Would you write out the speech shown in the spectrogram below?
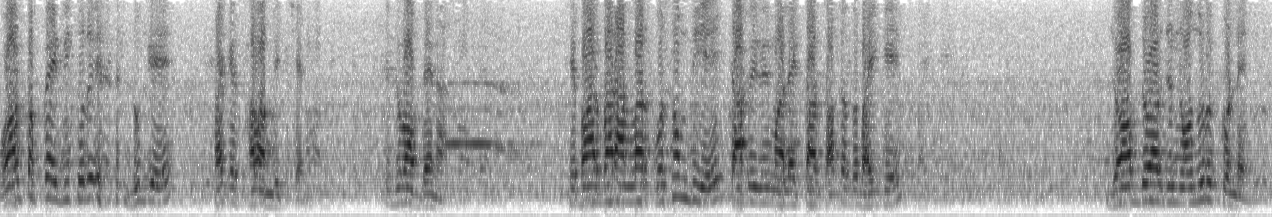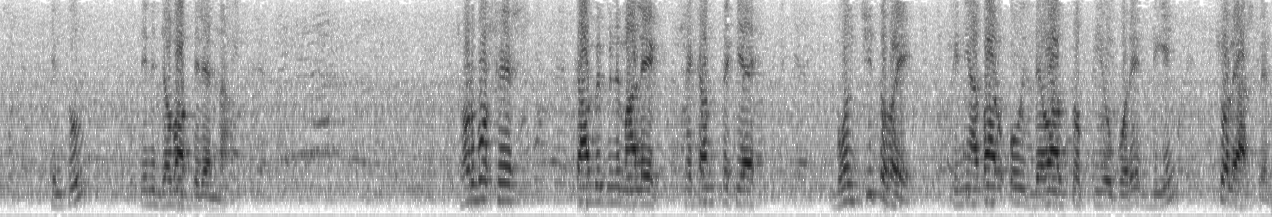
ওয়াল টপকাই ভিতরে ঢুকে তাকে সালাম দিচ্ছেন। সে জবাব দেয় না। সে বারবার আল্লাহর কসম দিয়ে কাবির মালিক তার চাচাতো ভাইকে জবাব দেওয়ার জন্য অনুরোধ করলেন, কিন্তু তিনি জবাব দিলেন না। সর্বশেষ কাবিবিনে মালিক সেখান থেকে বঞ্চিত হয়ে তিনি আবার ওই দেওয়াল চক্রি উপরে দিয়ে চলে আসলেন।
